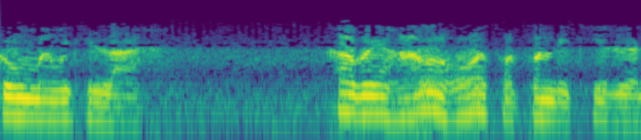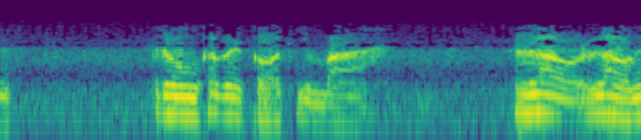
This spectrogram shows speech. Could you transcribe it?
กรุงเมืองวิทิลา เข้าไปหาว่าหัวสดบัณฑิตที่เรือน ตรงเข้าไปกาะที่บาเล่าเล่าใน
